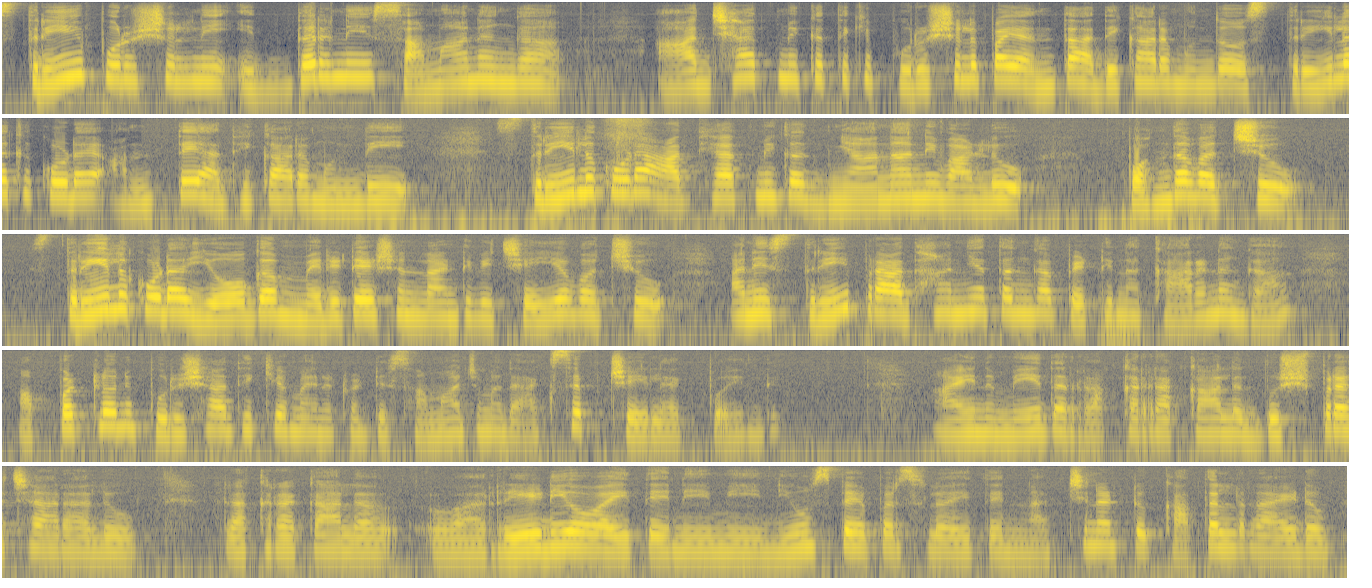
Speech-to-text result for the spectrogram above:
స్త్రీ పురుషుల్ని ఇద్దరినీ సమానంగా ఆధ్యాత్మికతకి పురుషులపై ఎంత అధికారం ఉందో స్త్రీలకు కూడా అంతే అధికారం ఉంది. స్త్రీలు కూడా ఆధ్యాత్మిక జ్ఞానాన్ని వాళ్ళు పొందవచ్చు. స్త్రీలు కూడా యోగం మెడిటేషన్ లాంటివి చేయవచ్చు అని స్త్రీ ప్రాధాన్యతంగా పెట్టిన కారణంగా అప్పట్లోని పురుషాధిక్యమైనటువంటి సమాజం అది యాక్సెప్ట్ చేయలేకపోయింది. ఆయన మీద రకరకాల దుష్ప్రచారాలు రకరకాల రేడియో అయితేనేమి న్యూస్ పేపర్స్లో అయితే నచ్చినట్టు కథలు రాయడం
